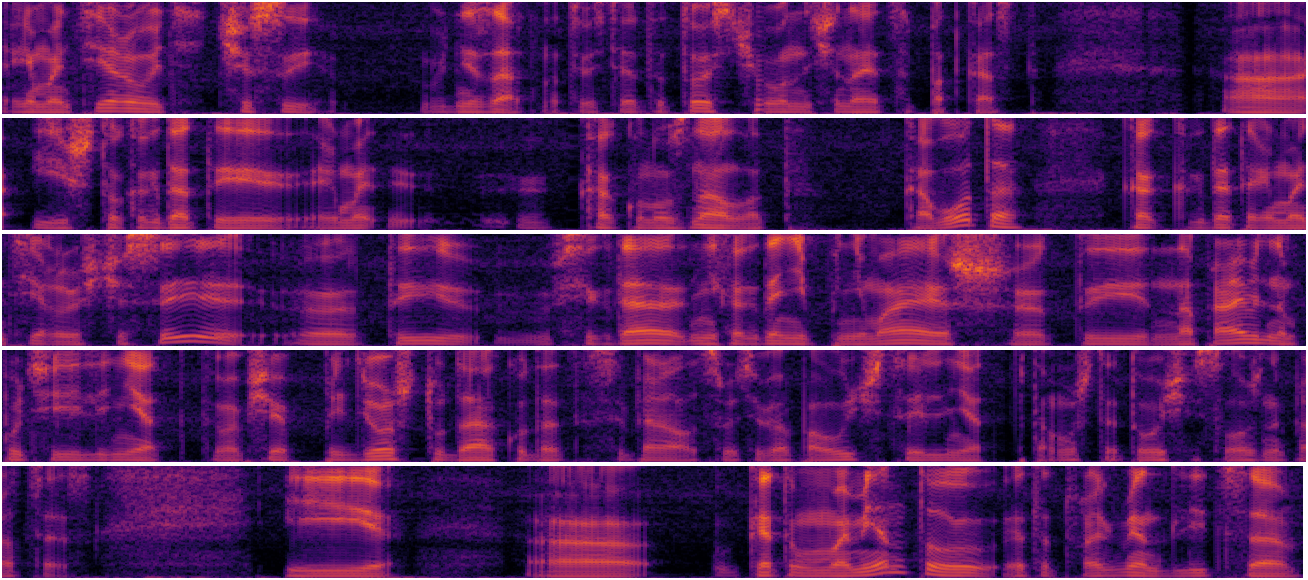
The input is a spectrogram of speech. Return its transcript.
ремонтировать часы внезапно. То есть это то, с чего начинается подкаст. А, и что когда ты, как он узнал от кого-то, как когда ты ремонтируешь часы, э, ты всегда никогда не понимаешь, э, ты на правильном пути или нет. Ты вообще придешь туда, куда ты собирался, у тебя получится или нет, потому что это очень сложный процесс. И а, к этому моменту этот фрагмент длится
